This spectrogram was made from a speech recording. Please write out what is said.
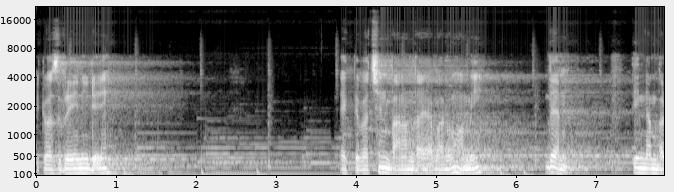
it was rainy day দেখতে পাচ্ছেন বারান্দায় আবারও আমি। দেন তিন নাম্বার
